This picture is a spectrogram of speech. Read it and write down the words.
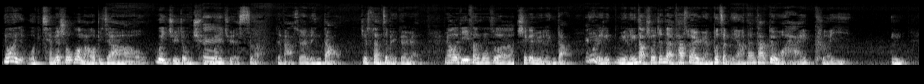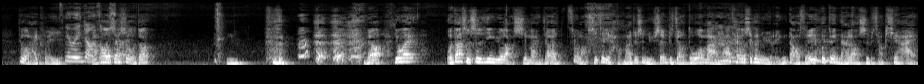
因为我前面说过嘛，我比较畏惧这种权威角色，对吧？所以领导就算这么一个人。然后我第一份工作是个女领导，因为女女领导说真的，她虽然人不怎么样，但她对我还可以，嗯，对我还可以。因为长然后，但是我当，嗯，没有，因为我当时是英语老师嘛，你知道做老师这一行嘛，就是女生比较多嘛，然后她又是个女领导，所以会对男老师比较偏爱。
